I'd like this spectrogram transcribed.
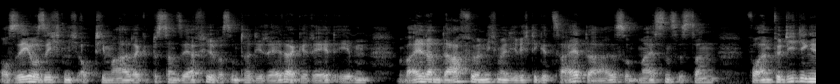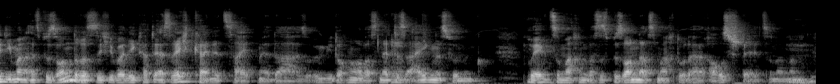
aus SEO-Sicht nicht optimal. Da gibt es dann sehr viel, was unter die Räder gerät, eben weil dann dafür nicht mehr die richtige Zeit da ist. Und meistens ist dann vor allem für die Dinge, die man als Besonderes sich überlegt hat, erst recht keine Zeit mehr da. Also irgendwie doch mal was Nettes ja. Eigenes für ein Projekt zu machen, was es besonders macht oder herausstellt, sondern man mhm.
